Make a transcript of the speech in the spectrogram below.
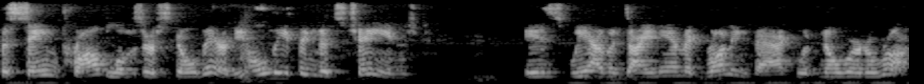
The same problems are still there. The only thing that's changed is we have a dynamic running back with nowhere to run.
